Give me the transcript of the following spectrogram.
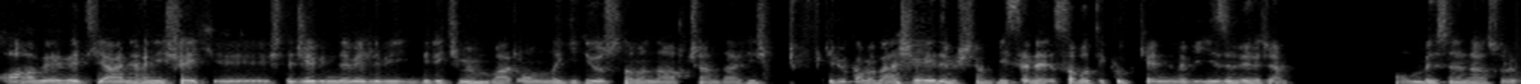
Abi evet yani hani şey işte cebinde belli bir birikimim var. Onunla gidiyorsun ama ne yapacağın dair hiçbir fikir yok ama ben şey demiştim. Bir sene sabbatical kendime bir izin vereceğim. 15 seneden sonra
